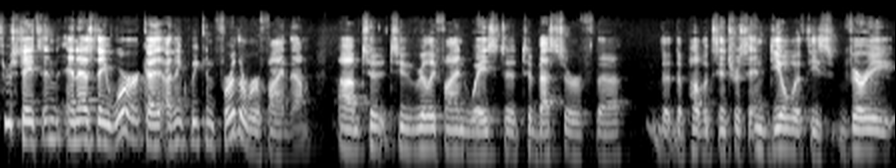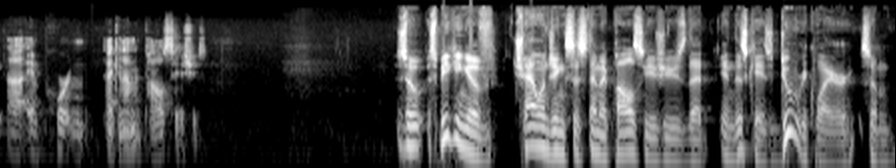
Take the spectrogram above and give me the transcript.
through states, and, and as they work, I, I think we can further refine them um, to to really find ways to to best serve the the, the public's interests and deal with these very uh, important economic policy issues. So, speaking of challenging systemic policy issues that, in this case, do require some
